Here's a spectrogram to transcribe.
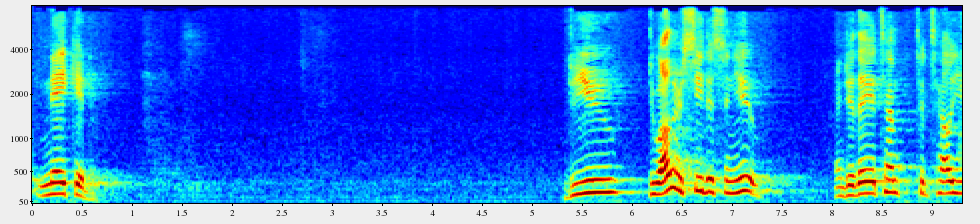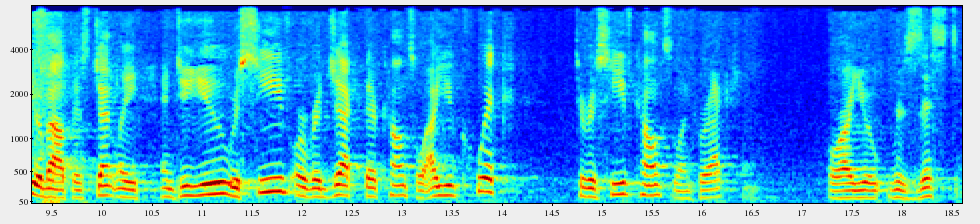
naked? Do you do others see this in you? And do they attempt to tell you about this gently? And do you receive or reject their counsel? Are you quick to receive counsel and correction? Or are you resistant?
